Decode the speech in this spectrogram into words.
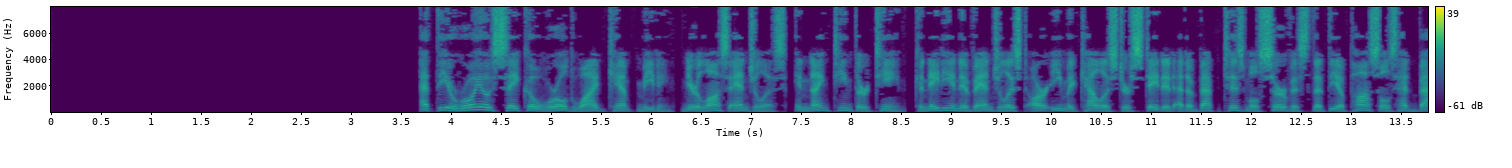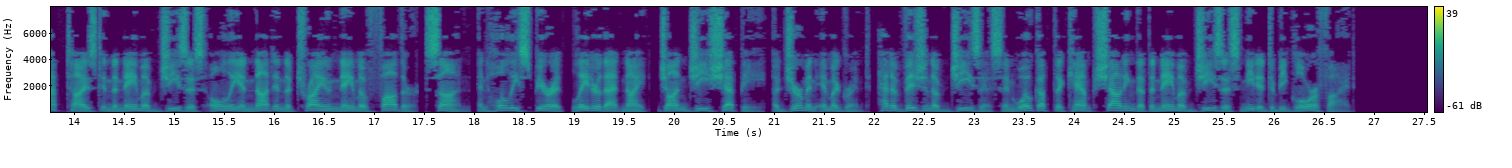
At the Arroyo Seco Worldwide Camp Meeting, near Los Angeles, in 1913, Canadian evangelist R. E. McAllister stated at a baptismal service that the apostles had baptized in the name of Jesus only and not in the triune name of Father, Son, and Holy Spirit. Later that night, John G. Scheppe, a German immigrant, had a vision of Jesus and woke up the camp shouting that the name of Jesus needed to be glorified.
